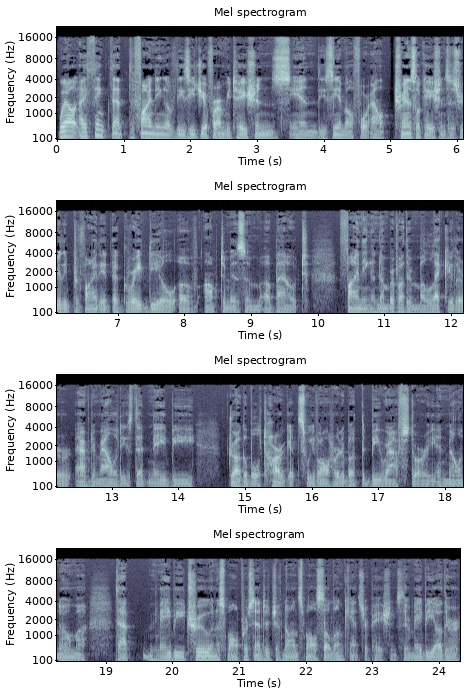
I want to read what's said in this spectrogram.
Well, I think that the finding of these EGFR mutations in these EML4 ALK translocations has really provided a great deal of optimism about finding a number of other molecular abnormalities that may be druggable targets. We've all heard about the BRAF story in melanoma. That may be true in a small percentage of non small cell lung cancer patients. There may be other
